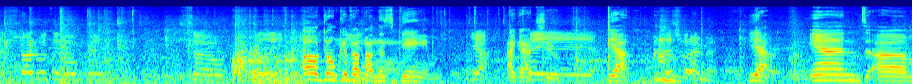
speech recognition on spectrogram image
it started with an open, so I really Oh, don't give up on this game. Yeah. I got yeah, you. Yeah, yeah, yeah. Yeah. That's what I meant. Yeah. And um,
